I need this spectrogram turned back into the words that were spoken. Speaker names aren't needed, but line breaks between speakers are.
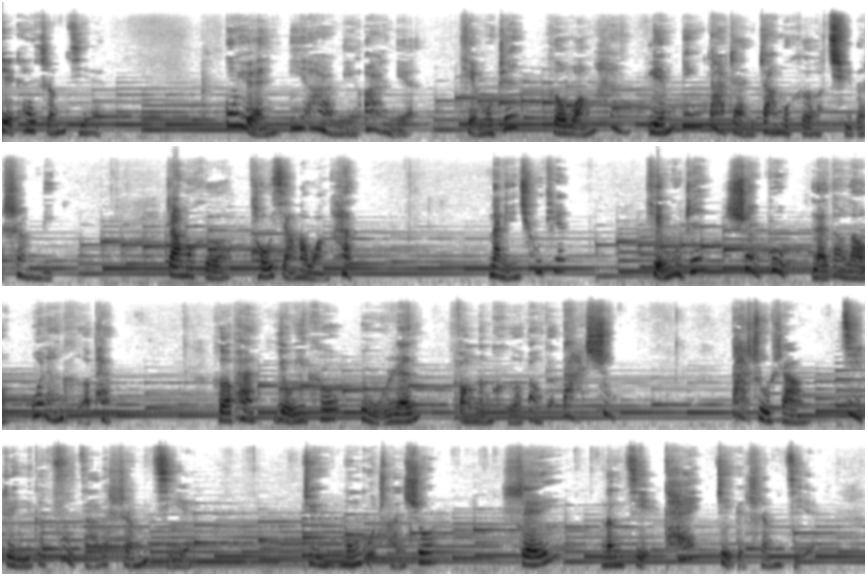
解开绳结。公元一二零二年，铁木真和王翰联兵大战扎木合，取得胜利。扎木合投降了王翰。那年秋天，铁木真率部来到了乌兰河畔，河畔有一棵五人方能合抱的大树，大树上。系着一个复杂的绳结。据蒙古传说，谁能解开这个绳结，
